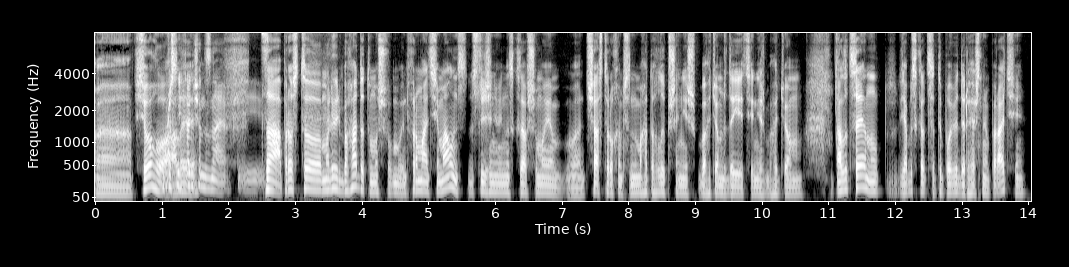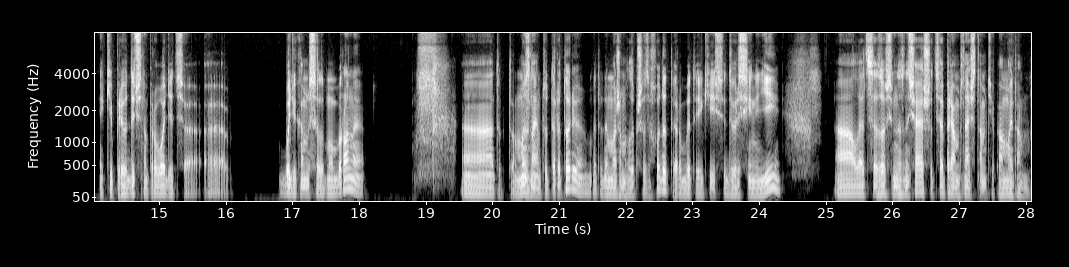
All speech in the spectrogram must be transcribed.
Е, всього. Просто але... ніхто нічого не знає. І... Так, просто малюють багато, тому що інформації мало. Дослідження він сказав, що ми е, часто рухаємося набагато глибше, ніж багатьом здається, ніж багатьом. Але це, ну, я би сказав, це типові ДРГшні операції, які періодично проводяться е, будь-якими силами оборони. Тобто ми знаємо ту територію, ми туди можемо глибше заходити, робити якісь диверсійні дії. Але це зовсім не означає, що це прям, знаєш, там, типа, ми там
